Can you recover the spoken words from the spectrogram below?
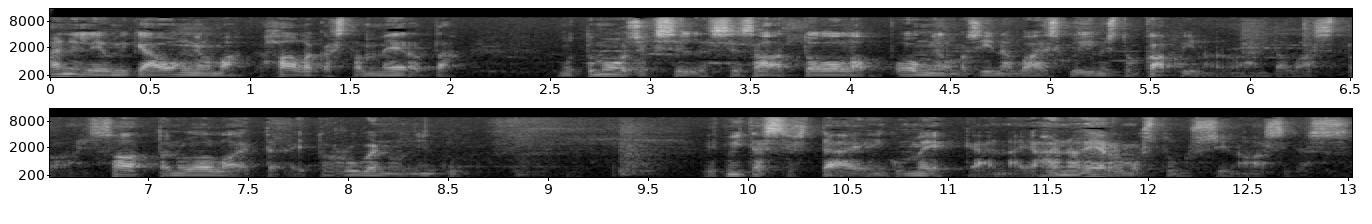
hänellä ei ole mikään ongelma halkasta merta, mutta Moosekselle se saattoi olla ongelma siinä vaiheessa, kun ihmiset on kapinoinut häntä vastaan. Saattanut olla, että, että on ruvennut, niin kuin, että mitäs jos tämä ei niin meekään näin. Ja hän on hermostunut siinä asiassa.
